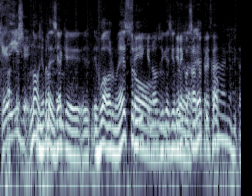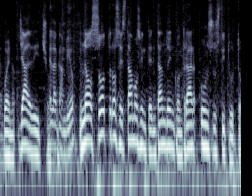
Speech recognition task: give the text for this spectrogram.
¿Qué dice? No, siempre decía que es jugador nuestro, Sí, que no- sigue siendo tiene contrato de Atlético. tres años y tal. Bueno, ya ha dicho. ¿Se la cambió? Nosotros estamos intentando encontrar un sustituto.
